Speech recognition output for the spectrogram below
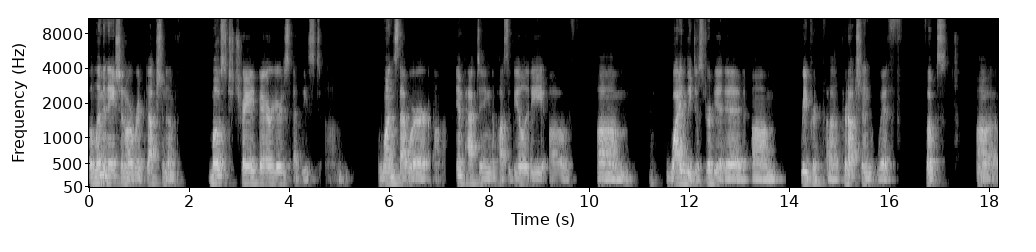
elimination or reduction of most trade barriers, at least um, ones that were uh, impacting the possibility of um, widely distributed um, uh, with folks uh,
